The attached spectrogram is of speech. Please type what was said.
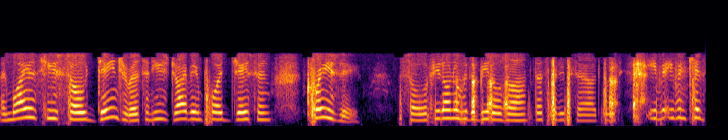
and why is he so dangerous and he's driving poor Jason crazy? So, if you don't know who the Beatles are, that's pretty sad. But even even kids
